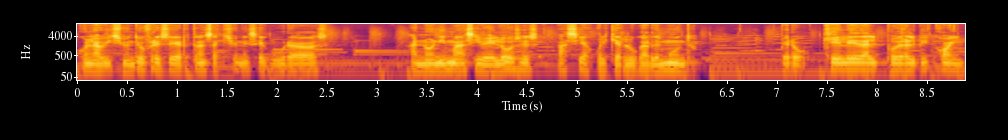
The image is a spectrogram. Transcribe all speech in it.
con la visión de ofrecer transacciones seguras, anónimas y veloces hacia cualquier lugar del mundo. Pero, ¿qué le da el poder al Bitcoin?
